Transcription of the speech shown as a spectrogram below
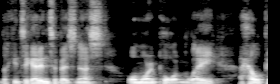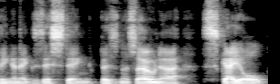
looking to get into business, or more importantly, helping an existing business owner scale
